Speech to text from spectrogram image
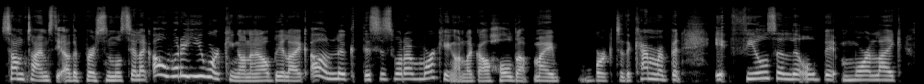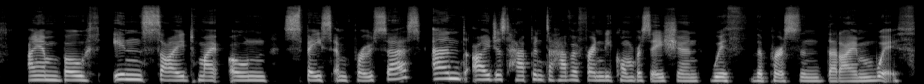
sometimes the other person will say, like, oh, what are you working on? And I'll be like, oh, look, this is what I'm working on. Like, I'll hold up my work to the camera, but it feels a little bit more like I am both inside my own space and process, and I just happen to have a friendly conversation with the person that I'm with.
